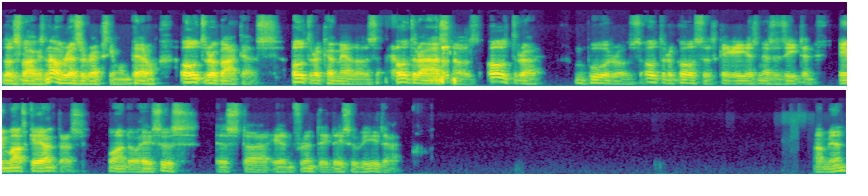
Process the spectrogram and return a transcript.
los vacas, no resurrección, pero otras vacas, otros camelos, otros asnos, otros burros, otras cosas que ellos necesitan, y más que antes, cuando Jesús está enfrente de su vida. Amén.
